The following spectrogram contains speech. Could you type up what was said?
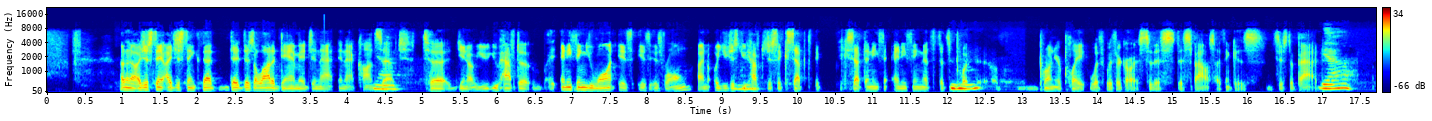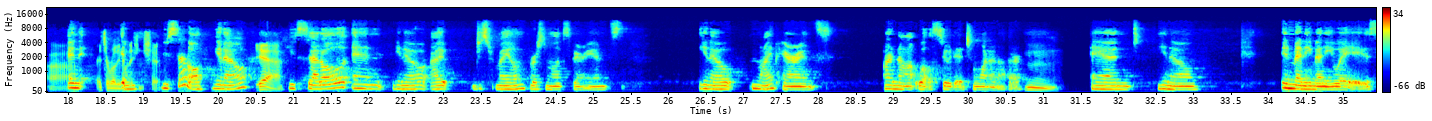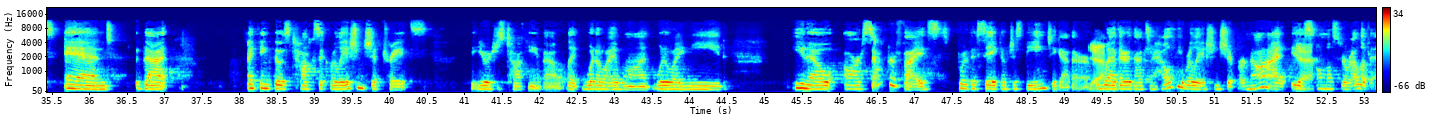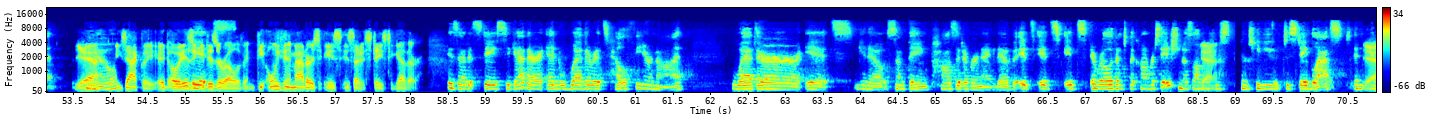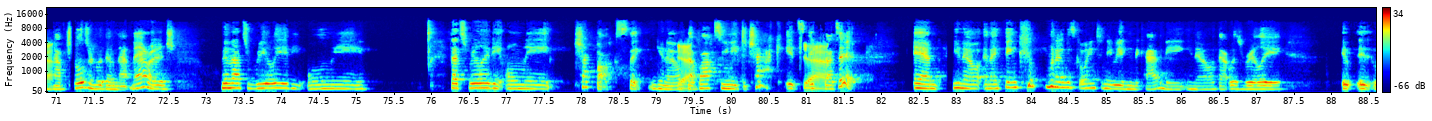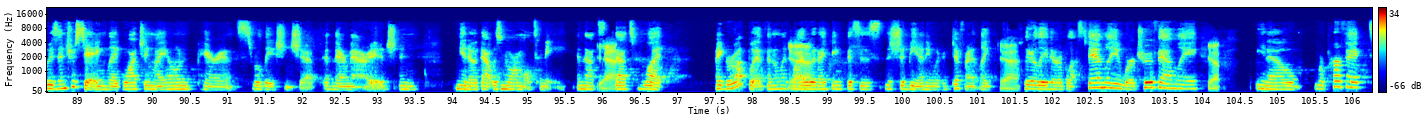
I don't know. I just think I just think that there, there's a lot of damage in that in that concept. Yeah. To you know, you you have to anything you want is is is wrong, and you just mm-hmm. you have to just accept accept anything anything that's that's mm-hmm. put put on your plate with with regards to this this spouse i think is just a bad yeah uh, and it's a really relationship you settle you know yeah you settle and you know i just from my own personal experience you know my parents are not well suited to one another mm. and you know in many many ways and that I think those toxic relationship traits that you were just talking about, like what do I want? What do I need? You know, are sacrificed for the sake of just being together. Yeah. Whether that's a healthy relationship or not is yeah. almost irrelevant. Yeah, you know? exactly. It, oh, it is. It's, it is irrelevant. The only thing that matters is is that it stays together. Is that it stays together, and whether it's healthy or not, whether it's you know something positive or negative it's it's it's irrelevant to the conversation as long yeah. as you continue to stay blessed and, yeah. and, have children within that marriage then that's really the only that's really the only checkbox that you know yeah. that box you need to check it's it, that's it and you know and i think when i was going to new eden academy you know that was really it, it was interesting like watching my own parents relationship and their marriage and you know that was normal to me. And that's yeah. that's what i grew up with. And i'm like yeah. why would i think this is this should be anywhere different? Like yeah. clearly they're a blessed family. We're a true family. Yeah. You know we're perfect.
